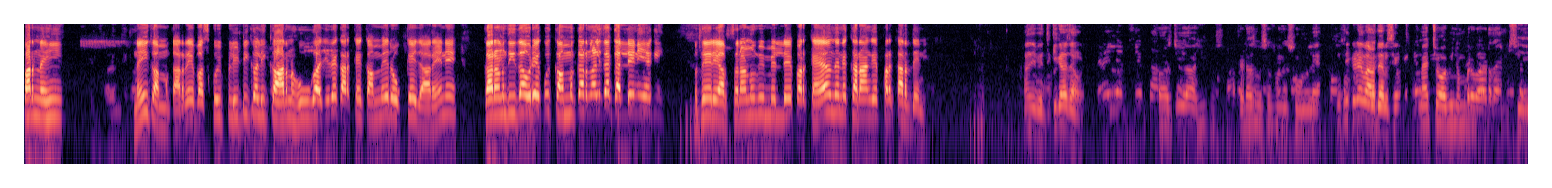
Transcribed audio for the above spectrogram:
ਪਰ ਨਹੀਂ ਨਹੀਂ ਕੰਮ ਕਰ ਰਹੇ। ਬਸ ਕੋਈ ਪੋਲੀਟੀਕਲੀ ਕਾਰਨ ਹੋਊਗਾ ਜਿਹਦੇ ਕਰਕੇ ਕੰਮ ਇਹ ਰੋਕੇ ਜਾ ਰਹੇ ਨੇ। ਕਰਨ ਦੀ ਤਾਂ ਉਰੇ ਕੋਈ ਕੰਮ ਕਰਨ ਵਾਲੀ ਤਾਂ ਗੱਲ ਹੀ ਨਹੀਂ ਹੈਗੀ। ਬਥੇਰੇ ਅਫਸਰਾਂ ਨੂੰ ਵੀ ਮਿਲੇ ਪਰ ਕਹਿ ਦਿੰਦੇ ਨੇ ਕਰਾਂਗੇ ਪਰ ਕਰਦੇ ਨਹੀਂ। ਹਾਂਜੀ ਵੀਰ ਜੀ ਕੀ ਕਹਿਣਾ ਚਾਹੋਗੇ? ਬਸ ਜੀ ਆਹੀ ਕੁਛ, ਜਿਹੜਾ ਤੁਸੀਂ ਸੁਣ ਲਿਆ। ਤੁਸੀਂ ਕਿਹੜੇ ਵਾਰਡ ਦੇ ਐਮਸੀ ਹੋ? ਮੈਂ 24 ਨੰਬਰ ਵਾਰਡ ਦਾ ਐਮਸੀ ਆਈ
